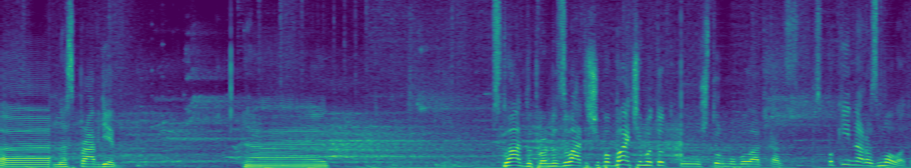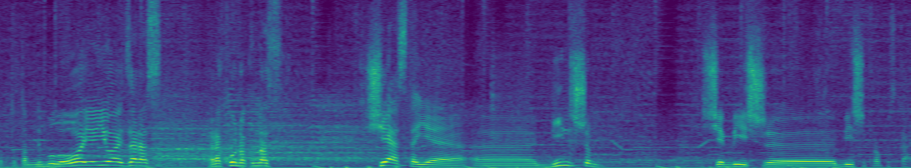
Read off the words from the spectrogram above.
Е, насправді. Е, Складно прогнозувати, що побачимо тут. У штурму була така спокійна розмова. Тобто там не було ой-ой-ой, зараз рахунок у нас ще стає е, більшим, ще більш, е, більше пропускає.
